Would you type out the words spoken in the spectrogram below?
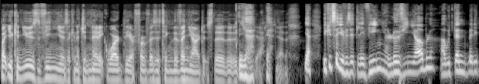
But you can use vigne as a kind of generic word there for visiting the vineyard. It's the, the Yeah, yeah, yeah. yeah. Yeah, you could say you visit les vignes, le vignoble. I would then maybe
